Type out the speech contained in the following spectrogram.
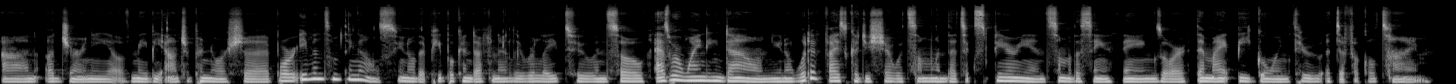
on a journey of maybe entrepreneurship or even something else, you know, that people can definitely relate to. And so, as we're winding down, you know, what advice could you share with someone that's experienced some of the same things or that might be going through a difficult time?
